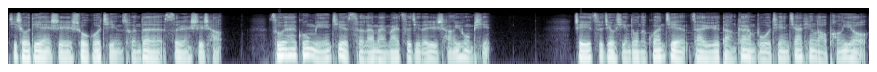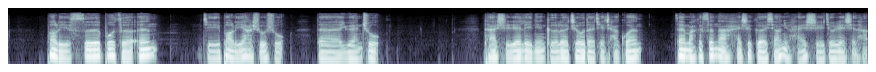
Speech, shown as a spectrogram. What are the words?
寄售店是硕果仅存的私人市场。苏维埃公民借此来买卖自己的日常用品。这一自救行动的关键在于党干部兼家庭老朋友鲍里斯·波泽恩及鲍里亚叔叔的援助。他时任列宁格勒州的检察官，在马克思纳还是个小女孩时就认识他。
